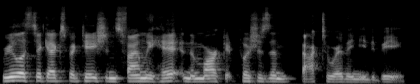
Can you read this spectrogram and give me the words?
realistic expectations finally hit and the market pushes them back to where they need to be.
